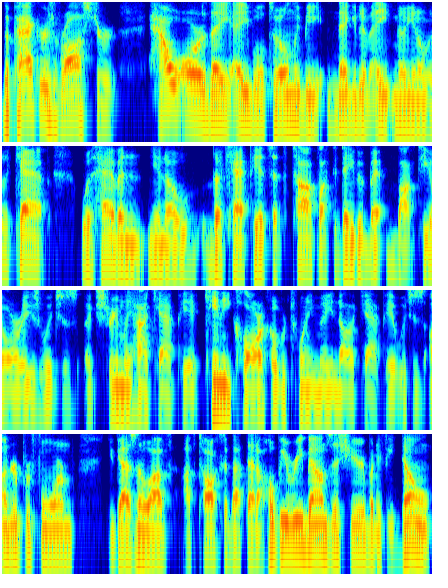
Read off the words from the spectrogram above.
the Packers roster how are they able to only be negative 8 million over the cap with having you know the cap hits at the top like the David Bakhtiaris, which is extremely high cap hit, Kenny Clark over twenty million dollar cap hit, which is underperformed. You guys know I've I've talked about that. I hope he rebounds this year, but if he don't,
